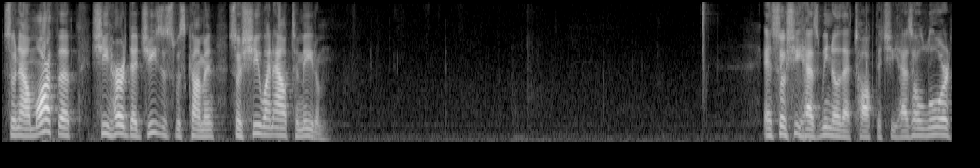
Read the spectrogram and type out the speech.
So now Martha, she heard that Jesus was coming, so she went out to meet him. And so she has, we know that talk that she has. Oh Lord,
